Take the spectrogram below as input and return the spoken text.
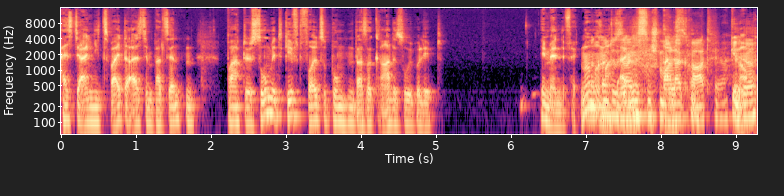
heißt ja eigentlich nichts weiter, als den Patienten praktisch so mit Gift voll zu pumpen, dass er gerade so überlebt. Im Endeffekt. Ne? Man, man könnte sagen, es ist ein schmaler alles, Grad. Ja. Genau. Ja.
